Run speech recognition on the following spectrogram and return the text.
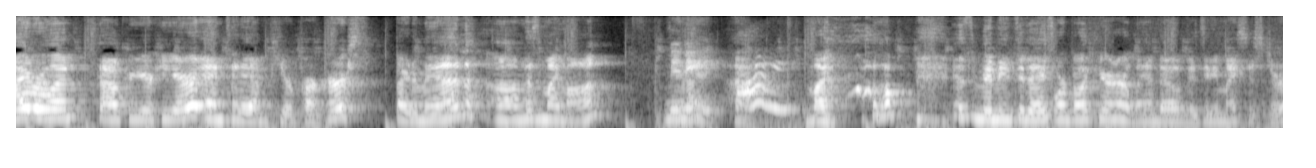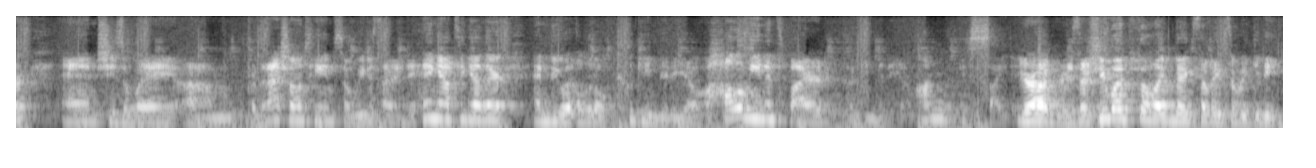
Hi everyone, Kyle Krieger here, and today I'm Peter Parker, Spider-Man. Um, this is my mom. Minnie. Hi. Hi. My mom is Minnie today. We're both here in Orlando visiting my sister, and she's away um, for the national team, so we decided to hang out together and do a little cooking video, a Halloween-inspired cooking video. I'm excited. You're hungry, so she wants to like make something so we can eat.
